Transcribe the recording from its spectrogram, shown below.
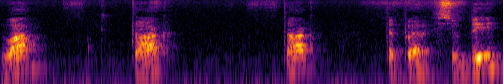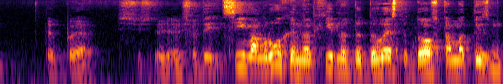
два. Так. Так. Тепер сюди. Тепер е, сюди. Ці вам рухи необхідно довести до автоматизму.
